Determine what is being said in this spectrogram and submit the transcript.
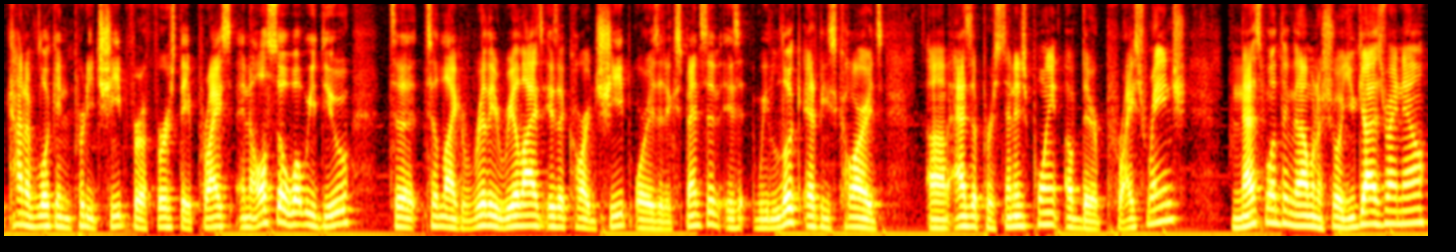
kind of looking pretty cheap for a first day price. And also what we do to, to like really realize is a card cheap or is it expensive is we look at these cards um, as a percentage point of their price range. And that's one thing that I want to show you guys right now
